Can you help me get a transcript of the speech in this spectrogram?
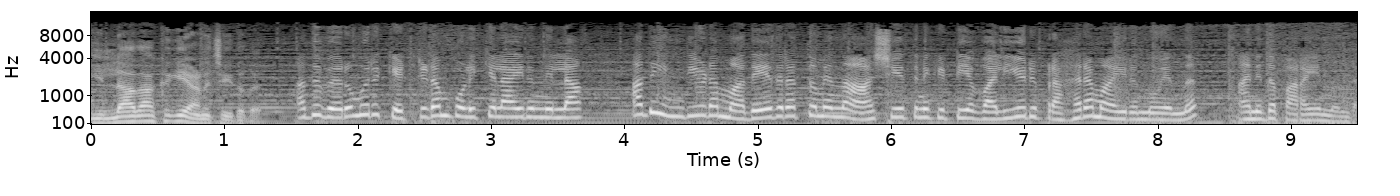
ഇല്ലാതാക്കുകയാണ് ചെയ്തത്. അത് വെറും ഒരു കെട്ടിടം പൊളിക്കലായിരുന്നില്ല. അത് ഇന്ത്യയുടെ മതേതരത്വം എന്ന ആശയത്തിന് കിട്ടിയ വലിയൊരു പ്രഹരമായിരുന്നു എന്ന് അനിത പറയുന്നുണ്ട്.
